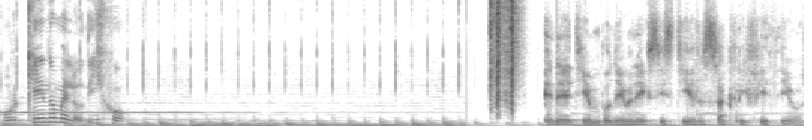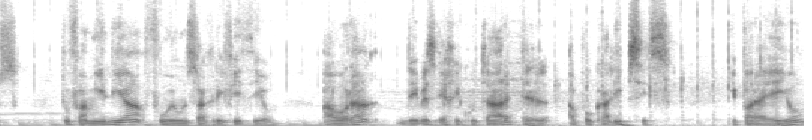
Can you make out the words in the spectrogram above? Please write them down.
¿por qué no me lo dijo? En el tiempo deben existir sacrificios. Tu familia fue un sacrificio. Ahora debes ejecutar el apocalipsis. Y para ello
